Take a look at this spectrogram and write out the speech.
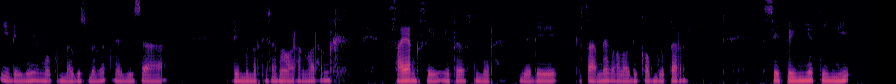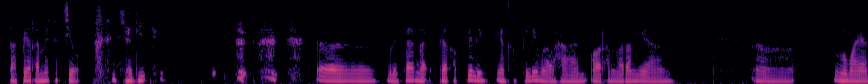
idenya yang walaupun bagus banget nggak bisa dimengerti sama orang-orang. Sayang sih itu sebenarnya. Jadi kesannya kalau di komputer CPU-nya tinggi tapi RAM-nya kecil. Jadi uh, mereka nggak gak kepilih. Yang kepilih malahan orang-orang yang uh, lumayan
